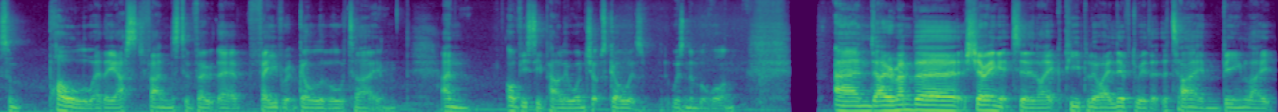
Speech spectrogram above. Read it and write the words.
some poll where they asked fans to vote their favourite goal of all time, and obviously Paulo Wanchope's goal was was number one. And I remember showing it to like people who I lived with at the time, being like,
